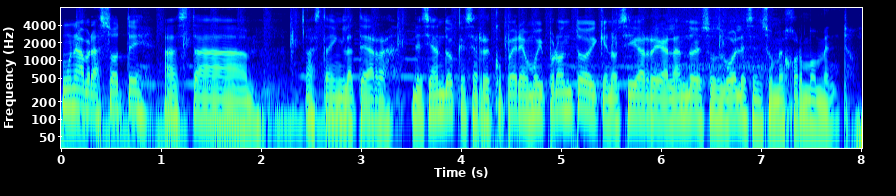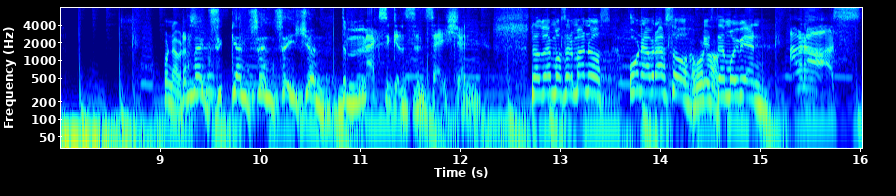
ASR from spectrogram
un abrazote hasta. Hasta Inglaterra, deseando que se recupere muy pronto y que nos siga regalando esos goles en su mejor momento. Un abrazo. Mexican Sensation. The Mexican Sensation. Nos vemos, hermanos. Un abrazo. Que estén muy bien. ¡Vámonos!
